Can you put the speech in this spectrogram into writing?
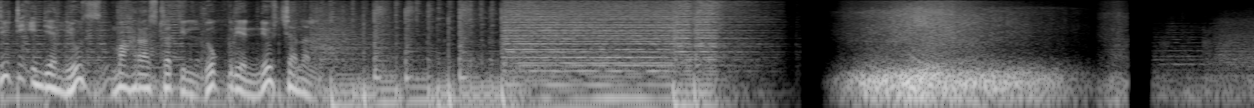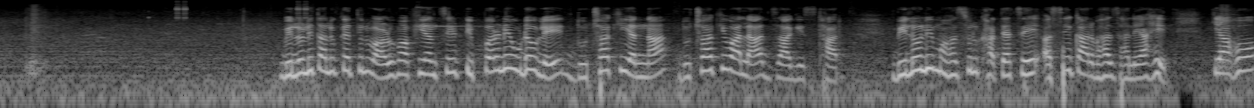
सिटी इंडिया न्यूज महाराष्ट्रातील लोकप्रिय न्यूज चॅनल. बिलोली तालुक्यातील वाळू माफियांचे टिप्परणे उडवले दुचाकी यांना दुचाकीवाला जागीच ठार. बिलोली महसूल खात्याचे असे कारभार झाले आहेत की अहो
